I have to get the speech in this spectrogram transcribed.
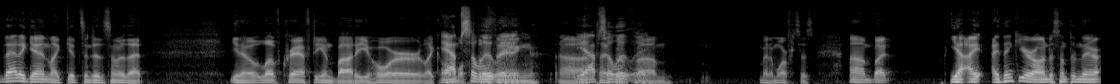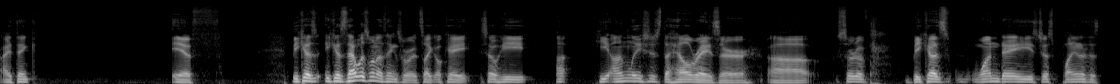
that again like gets into some of that you know, Lovecraftian body horror, like almost Absolutely. the thing. Uh, Yeah, absolutely. Of, um, metamorphosis. Um, but yeah, I, I think you're onto something there. I think if because because that was one of the things where it's like okay, so he uh, he unleashes the Hellraiser, uh, sort of because one day he's just playing with his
